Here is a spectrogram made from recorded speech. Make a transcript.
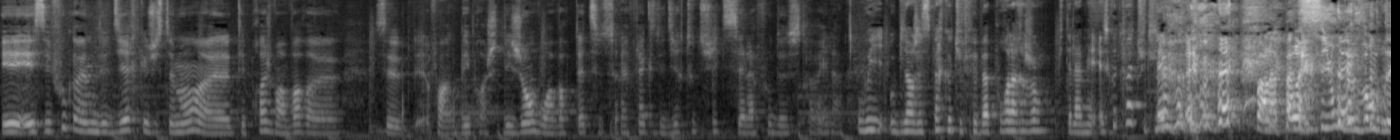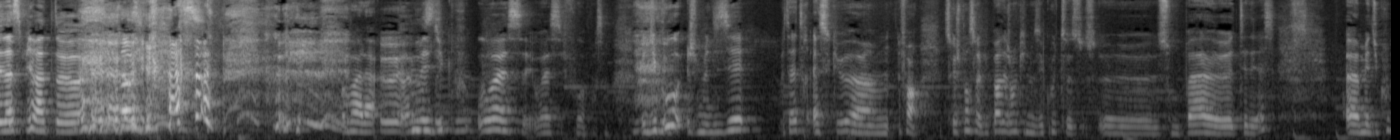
Et, c'est fou quand même de dire que justement, euh, tes proches vont avoir. Ce, enfin, des proches, des gens vont avoir peut-être ce, réflexe de dire tout de suite c'est la faute de ce travail-là. Oui, ou bien j'espère que tu le fais pas pour l'argent. Puis t'es là, mais est-ce que toi tu te lèves par la passion de vendre des aspirateurs Voilà. mais du coup, ouais, c'est ouais, fou après ça. Mais du coup, je me disais, peut-être est-ce que euh, enfin parce que je pense que la plupart des gens qui nous écoutent euh, sont pas euh, TDS mais du coup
